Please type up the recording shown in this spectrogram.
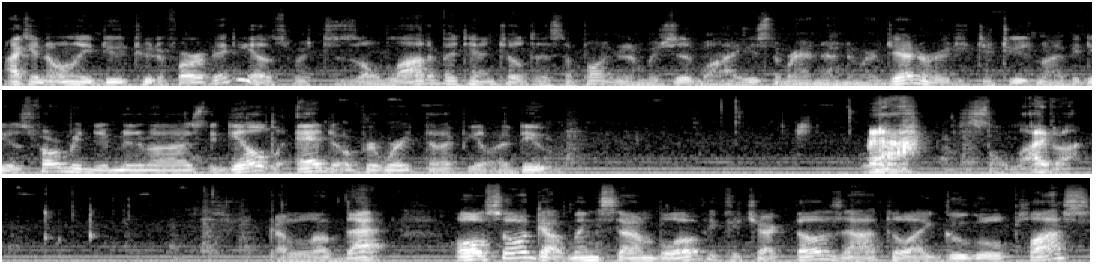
I can only do two to four videos, which is a lot of potential disappointment, which is why I use the random number generator to choose my videos for me to minimize the guilt and overwork that I feel I do. Ah, saliva. Gotta love that. Also, I've got links down below if you could check those out to like Google Plus,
